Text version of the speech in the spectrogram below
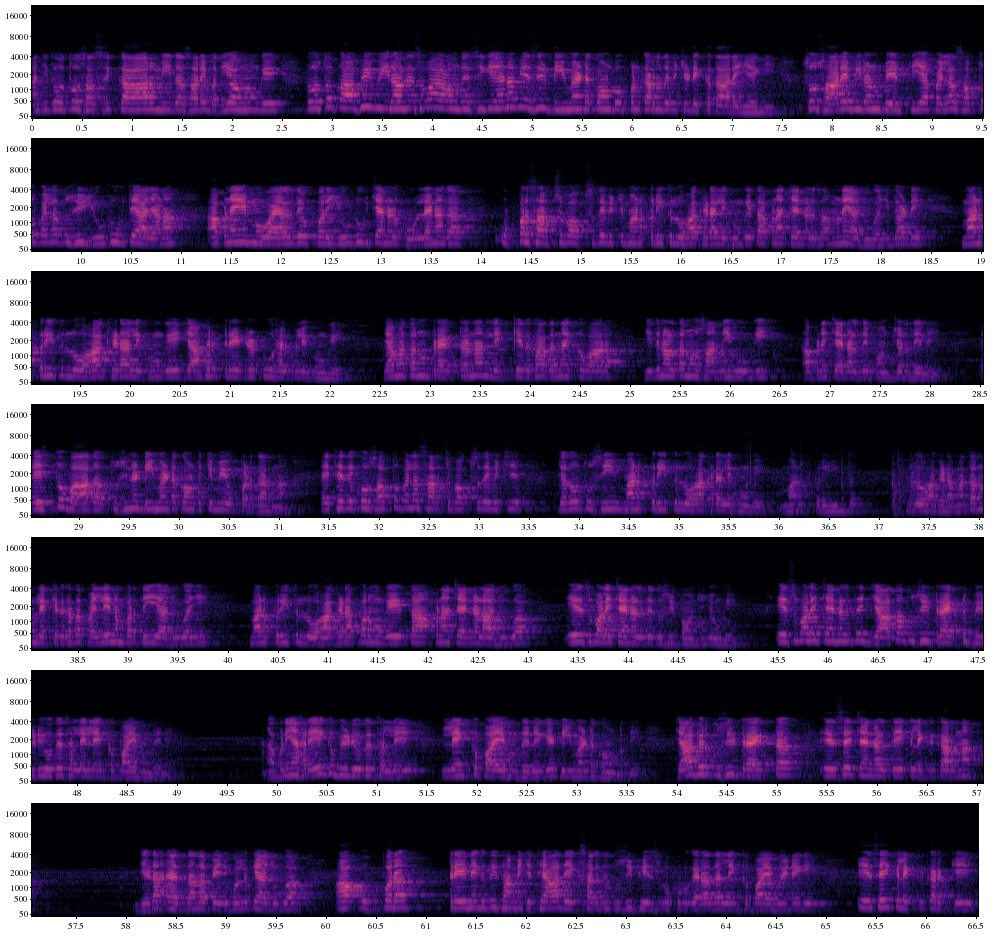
ਹਾਂਜੀ ਦੋਸਤੋ, ਸਤਿ ਸ੍ਰੀ ਅਕਾਲ। ਉਮੀਦ ਆ ਸਾਰੇ ਵਧੀਆ ਹੋਵੋਗੇ। ਦੋਸਤੋ, ਕਾਫੀ ਵੀਰਾਂ ਦੇ ਸਵਾਲ ਆਉਂਦੇ ਸੀਗੇ, ਹਨਾ, ਵੀ ਅਸੀਂ ਡੀਮੈਟ ਅਕਾਊਂਟ ਓਪਨ ਕਰਨ ਦੇ ਵਿੱਚ ਦਿੱਕਤ ਆ ਰਹੀ ਹੈਗੀ। ਸੋ ਸਾਰੇ ਵੀਰਾਂ ਨੂੰ ਬੇਨਤੀ ਆ, ਪਹਿਲਾਂ ਸਭ ਤੋਂ ਪਹਿਲਾਂ ਤੁਸੀਂ YouTube ਤੇ ਆ ਜਾਣਾ। ਆਪਣੇ ਮੋਬਾਈਲ ਦੇ ਉੱਪਰ YouTube ਚੈਨਲ ਖੋਲ ਲੈਣਾਗਾ। ਉੱਪਰ ਸਰਚ ਬਾਕਸ ਦੇ ਵਿੱਚ ਮਨਪ੍ਰੀਤ ਲੋਹਾ ਖੇੜਾ ਲਿਖੋਗੇ ਤਾਂ ਆਪਣਾ ਚੈਨਲ ਸਾਹਮਣੇ ਆ ਜਾਊਗਾ ਜੀ ਤੁਹਾਡੇ। ਮਨਪ੍ਰੀਤ ਲੋਹਾ ਖੇੜਾ ਲਿਖੋਗੇ ਜਾਂ ਫਿਰ ਟ੍ਰੇਡਰ ਟੂ ਹੈਲਪ ਲਿਖੋਗੇ। ਜਾਂ ਮੈਂ ਤੁਹਾਨੂੰ ਡਾਇਰੈਕਟ ਨਾ ਲਿਖ ਕੇ ਦਿਖਾ ਦਿੰਦਾ ਇੱਕ ਵਾਰ, ਜਿਹਦੇ ਨਾਲ ਤੁਹਾਨੂੰ ਆਸਾਨੀ ਹੋਊਗੀ ਆਪਣੇ ਚੈਨਲ ਤੇ ਪਹੁੰਚਣ ਦੇ ਲਈ। ਇਸ ਤੋਂ ਬਾਅਦ ਤੁਸੀਂ ਨਾ ਡੀਮੈਟ ਅਕਾਊਂਟ ਕਿਵੇਂ ਓਪਨ ਕਰਨਾ? ਇੱਥੇ ਦੇਖੋ ਸਭ ਤੋਂ ਪਹਿਲਾਂ ਸਰਚ ਬਾਕਸ ਦੇ ਵਿੱਚ ਜਦੋਂ ਤੁਸੀਂ ਮਨਪ੍ਰੀਤ ਲੋਹਾ ਖੇੜਾ ਲਿਖੋਗੇ, ਮਨਪ੍ਰੀਤ ਲੋਹਾ ਖੇੜਾ ਮੈਂ ਤੁਹਾਨੂੰ ਲਿਖ ਕੇ ਦਿਖਾਤਾ, ਪਹਿਲੇ ਨੰਬਰ ਤੇ ਹੀ ਆ ਜਾਊਗਾ ਜੀ। ਮਨਪ੍ਰੀਤ ਲੋਹਾ ਖੇੜਾ ਭਰੋਗੇ ਤਾਂ ਆਪਣਾ ਚੈਨਲ ਆ ਜਾਊਗਾ। ਇਸ ਵਾਲੇ ਚੈਨਲ ਤੇ ਤੁਸੀਂ ਪਹੁੰਚ ਜਾਓਗੇ। ਇਸ ਵਾਲੇ ਚੈਨਲ ਤੇ ਜਾਂ ਤਾਂ ਤੁਸੀਂ ਡਾਇਰੈਕਟ ਵੀਡੀਓ ਦੇ ਥੱਲੇ ਲਿੰਕ ਪਾਏ ਹੁੰਦੇ ਨੇ। ਆਪਣੀਆਂ ਹਰੇਕ ਵੀਡੀਓ ਦੇ ਥੱਲੇ ਲਿੰਕ ਪਾਏ ਹੁੰਦੇ ਨੇਗੇ ਡੀਮੈਟ ਅਕਾਊਂਟ ਦੇ। ਜਾਂ ਫਿਰ ਤੁਸੀਂ ਡਾਇਰੈਕਟ ਇਸੇ ਚੈਨਲ ਤੇ ਕਲਿੱਕ ਕਰਨਾ। ਜਿਹੜਾ ਐਦਾਂ ਦਾ ਪੇਜ ਖੁੱਲ ਕੇ ਆ ਜਾਊਗਾ ਆ ਉੱਪਰ ਟ੍ਰੇਨਿੰਗ ਦੀ ਥਾਮੇ ਜਿੱਥੇ ਆ ਦੇਖ ਸਕਦੇ ਹੋ ਤੁਸੀਂ ਫੇਸਬੁੱਕ ਵਗੈਰਾ ਦਾ ਲਿੰਕ ਪਾਏ ਹੋਏ ਨੇਗੇ। ਇਸੇ ਕਲਿੱਕ ਕਰਕੇ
